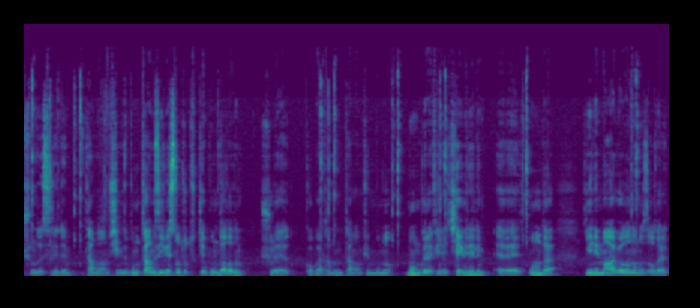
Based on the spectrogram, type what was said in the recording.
Şunu da silelim. Tamam. Şimdi bunu tam zirvesine oturttuk ya. Bunu da alalım. Şuraya kopartalım. Tamam. Şimdi bunu mum grafiğine çevirelim. Evet. Bunu da yeni mavi olanımız olarak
